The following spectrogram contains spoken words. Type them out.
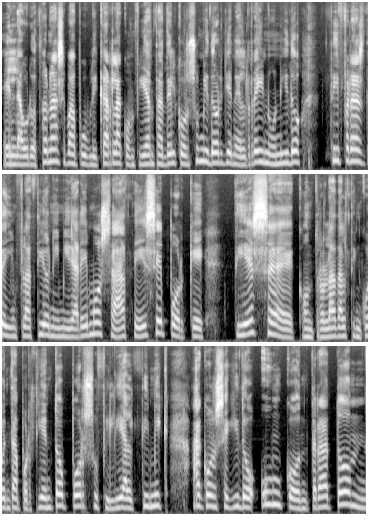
En la eurozona se va a publicar la confianza del consumidor y en el Reino Unido cifras de inflación. Y miraremos a ACS porque es eh, controlada al 50% por su filial CIMIC, ha conseguido un contrato mm,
